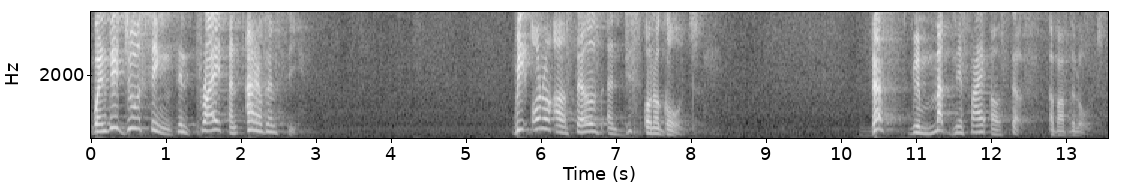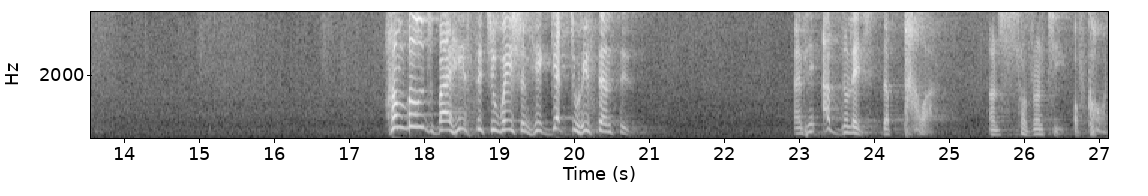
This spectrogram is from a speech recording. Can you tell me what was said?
When we do things in pride and arrogancy, we honor ourselves and dishonor God. Thus, we magnify ourselves above the Lord. Humbled by his situation, he get to his senses. And he acknowledged the power and sovereignty of God,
